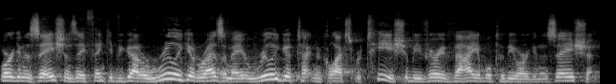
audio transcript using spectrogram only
organizations, they think if you've got a really good resume, really good technical expertise, should be very valuable to the organization.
